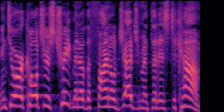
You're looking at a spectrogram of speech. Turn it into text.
into our culture's treatment of the final judgment that is to come.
